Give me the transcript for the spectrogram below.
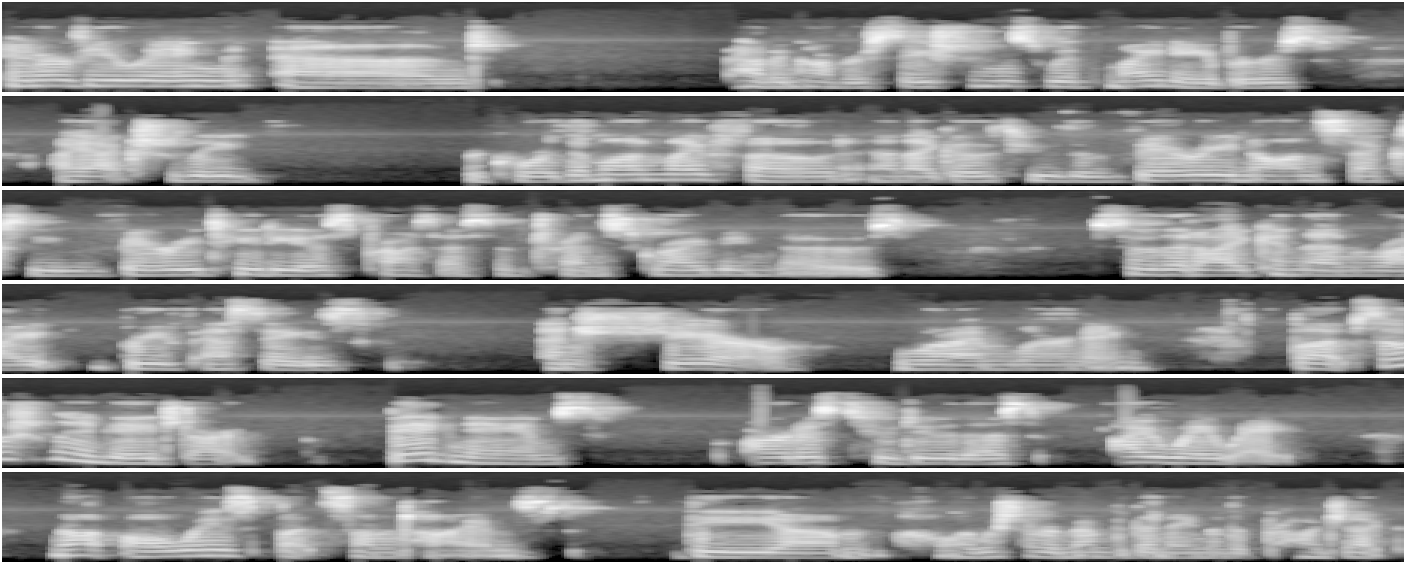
interviewing and having conversations with my neighbors. I actually record them on my phone and I go through the very non sexy, very tedious process of transcribing those so that I can then write brief essays and share what I'm learning. But socially engaged art, big names, artists who do this, I Ai Weiwei. Not always, but sometimes. The um, oh, I wish I remember the name of the project.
